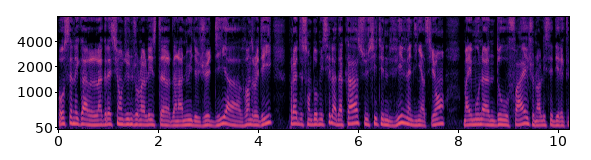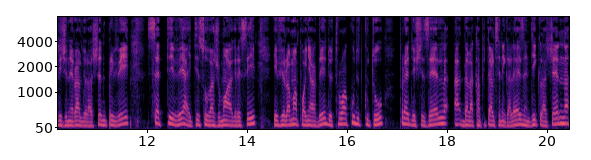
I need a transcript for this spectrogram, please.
Au Sénégal, l'agression d'une journaliste dans la nuit de jeudi à vendredi près de son domicile à Dakar suscite une vive indignation. Maïmouna Ndou Faye, journaliste et directrice générale de la chaîne privée 7TV, a été sauvagement agressée et violemment poignardée de trois coups de couteau près de chez elle, dans la capitale sénégalaise, indique la chaîne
